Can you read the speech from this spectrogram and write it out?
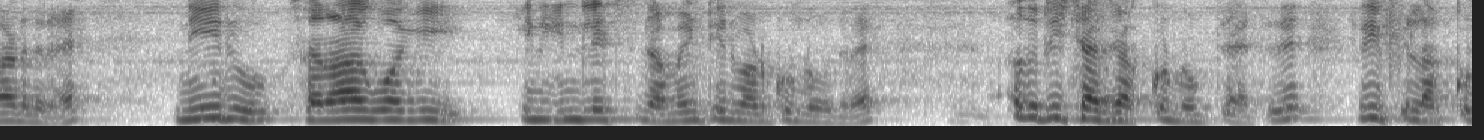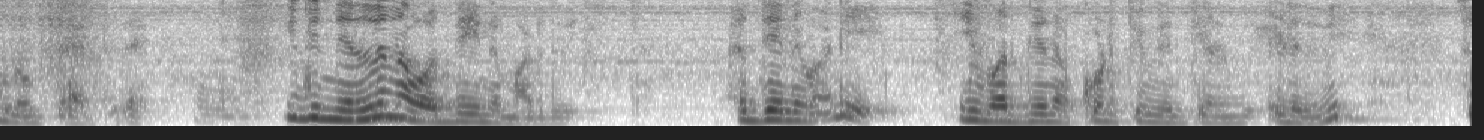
ಮಾಡಿದ್ರೆ, ನೀರು ಸರಾಗವಾಗಿ ಇನ್ ಇನ್ಲೆಟ್ಸ್ನ ಮೇಂಟೈನ್ ಮಾಡ್ಕೊಂಡು ಹೋದರೆ ಅದು ರೀಚಾರ್ಜ್ ಹಾಕ್ಕೊಂಡು ಹೋಗ್ತಾ ಇರ್ತದೆ ರೀಫಿಲ್ ಹಾಕ್ಕೊಂಡು ಹೋಗ್ತಾ ಇರ್ತದೆ. ಇದನ್ನೆಲ್ಲ ನಾವು ಅಧ್ಯಯನ ಮಾಡಿದ್ವಿ. ಅಧ್ಯಯನ ಮಾಡಿ ಈ ವರದಿನ ಕೊಡ್ತೀವಿ ಅಂತ ಹೇಳಿ ಹೇಳಿದ್ವಿ. ಸೊ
